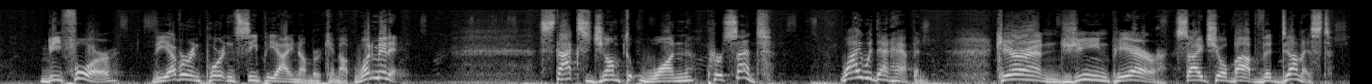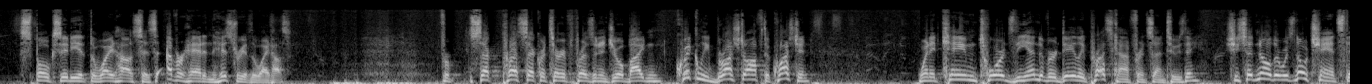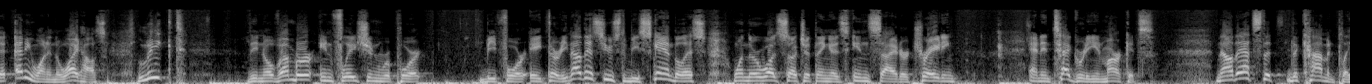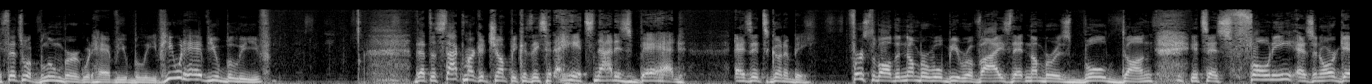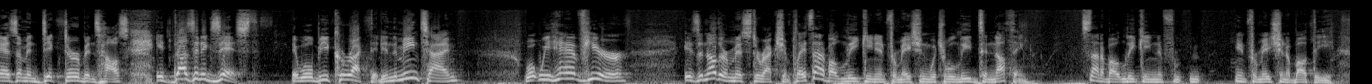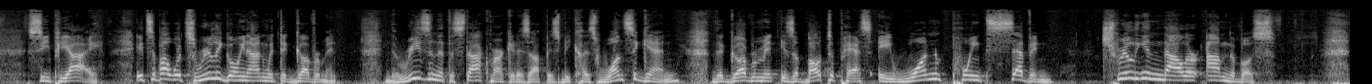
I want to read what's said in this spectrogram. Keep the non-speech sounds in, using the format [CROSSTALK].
before the ever important CPI number came out, one minute, stocks jumped 1%. Why would that happen? Karine, Jean Pierre, Sideshow Bob, the dumbest spokes idiot the White House has ever had in the history of the White House. For sec- press secretary for President Joe Biden quickly brushed off the question when it came towards the end of her daily press conference on Tuesday. She said, no, there was no chance that anyone in the White House leaked the November inflation report before 8:30. Now this used to be scandalous when there was such a thing as insider trading and integrity in markets. Now that's the the commonplace. That's what Bloomberg would have you believe. He would have you believe that the stock market jumped because they said, "Hey, it's not as bad as it's going to be." First of all, the number will be revised. That number is bull dung. It's as phony as an orgasm in Dick Durbin's house. It doesn't exist. It will be corrected. In the meantime, what we have here is another misdirection play. It's not about leaking information, which will lead to nothing. It's not about leaking inf- information about the CPI. It's about what's really going on with the government. The reason that the stock market is up is because once again, the government is about to pass a 1.7 trillion dollar omnibus.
